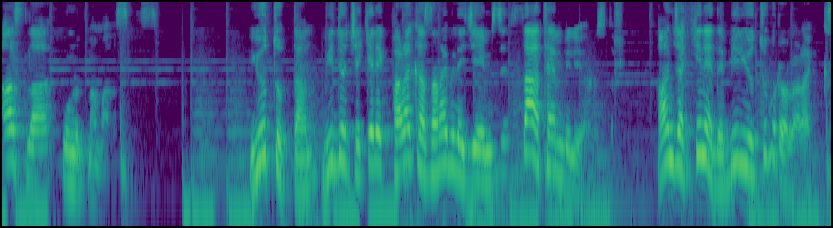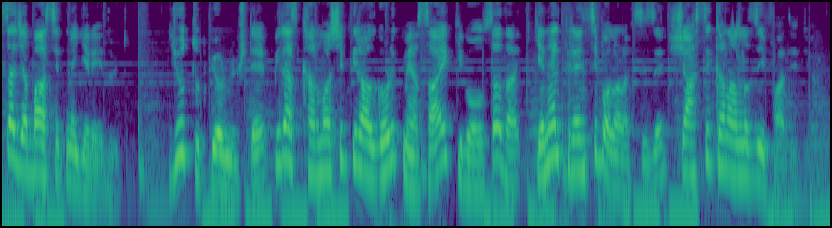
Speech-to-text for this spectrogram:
asla unutmamalısınız. YouTube'dan video çekerek para kazanabileceğimizi zaten biliyoruzdur. Ancak yine de bir YouTuber olarak kısaca bahsetme gereği duydum. YouTube görünüşte biraz karmaşık bir algoritmaya sahip gibi olsa da genel prensip olarak size şahsi kanalınızı ifade ediyor.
